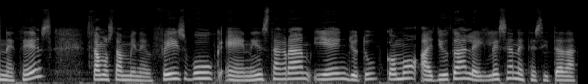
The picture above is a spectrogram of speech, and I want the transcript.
neces. Estamos también en Facebook, en Instagram y en YouTube como Ayuda a la Iglesia Necesitada.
